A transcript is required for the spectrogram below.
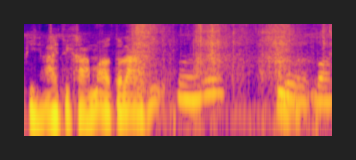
พี่อายสิขามเอาตัวล่างพี่เฮ้ยนี่บอก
